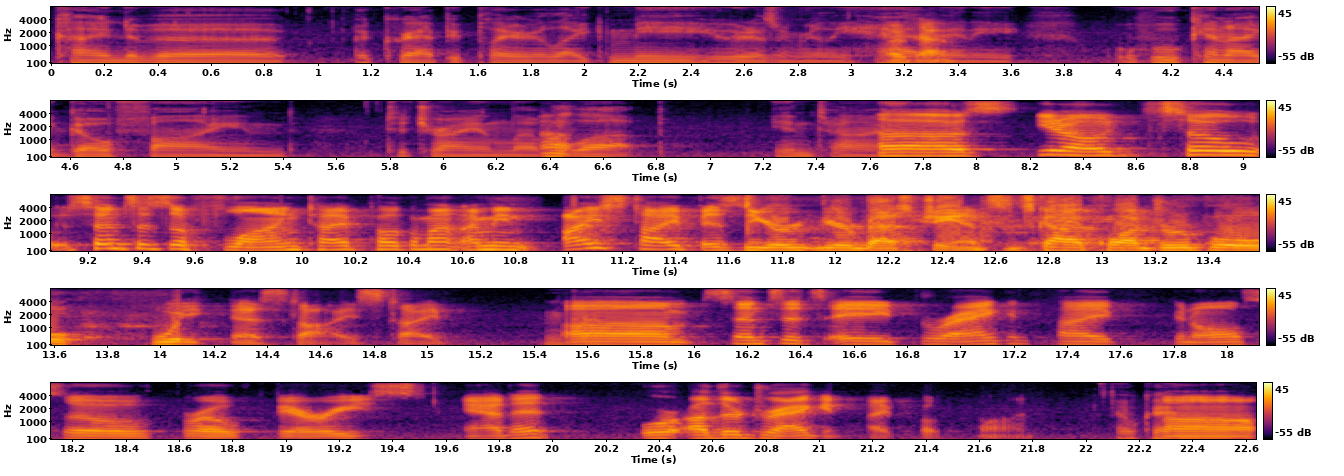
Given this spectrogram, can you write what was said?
kind of a, a crappy player like me who doesn't really have Okay. any. Who can I go find to try and level up in time? Uh, you know, so since it's a flying type Pokemon, I mean, Ice type is your your best chance. It's got a quadruple weakness to Ice type. Um, since it's a Dragon type, you can also throw fairies at it or other Dragon type Pokemon. okay. Uh,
